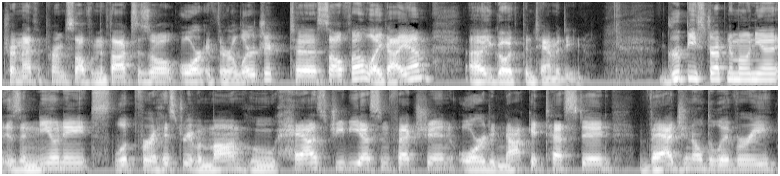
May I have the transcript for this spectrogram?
trimethoprim sulfamethoxazole, or if they're allergic to sulfa, like I am, uh, you go with pentamidine. Group B strep pneumonia is in neonates. Look for a history of a mom who has GBS infection or did not get tested, vaginal delivery.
